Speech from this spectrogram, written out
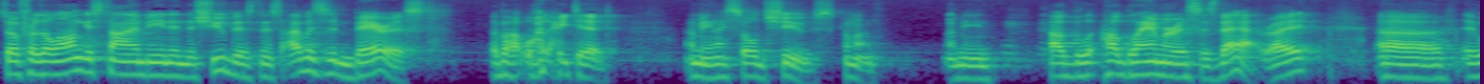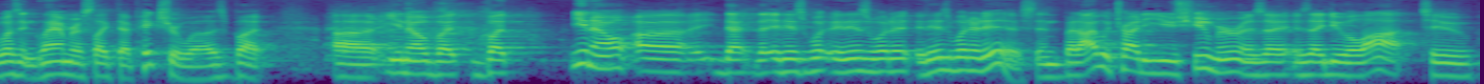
So, for the longest time being in the shoe business, I was embarrassed about what I did. I mean, I sold shoes. Come on. I mean, how, gl- how glamorous is that, right? Uh, it wasn't glamorous like that picture was, but, uh, you know, but, but you know, uh, that, that, it is what it is what it, it is what it is. And but I would try to use humor as I as I do a lot to,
